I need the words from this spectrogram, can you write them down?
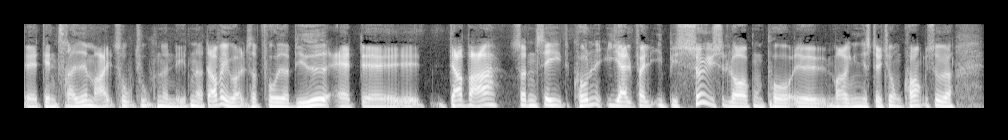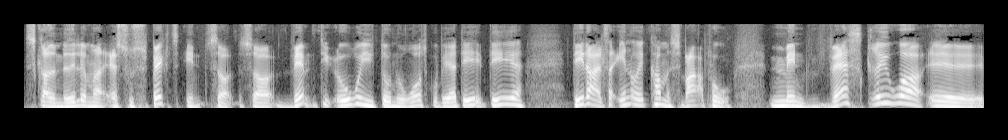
øh, den 3. maj 2019, og der var jo altså fået at vide, at øh, der var sådan set kun, i hvert fald i besøgsloggen på øh, Marinestation Kongsøer skrevet medlemmer af suspekt ind, så, så hvem de øvrige donorer skulle være, det, det, det er der altså endnu ikke kommet svar på. Men hvad skriver øh,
